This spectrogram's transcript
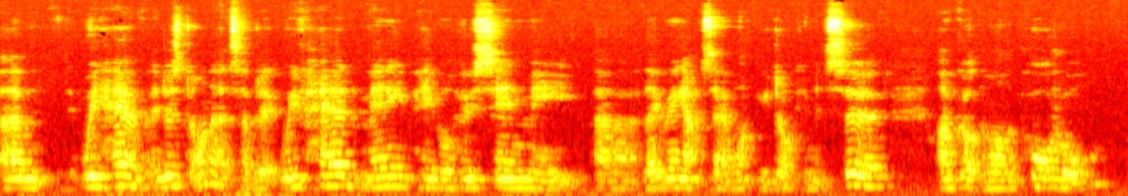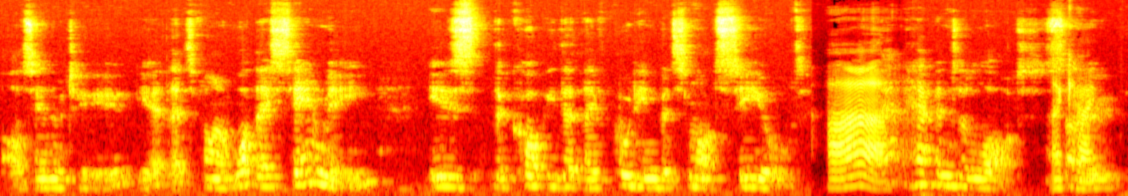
um, we have, and just on that subject, we've had many people who send me. Uh, they ring up and say, "I want your documents served." I've got them on the portal. I'll send them to you. Yeah, that's fine. What they send me is the copy that they've put in, but it's not sealed. Ah, That happens a lot. Okay. So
